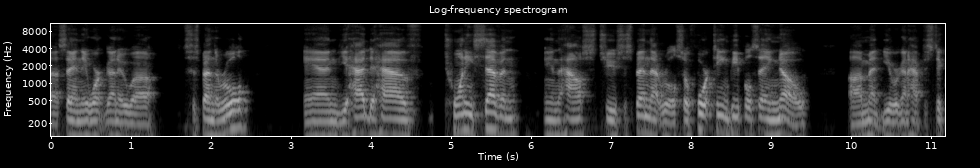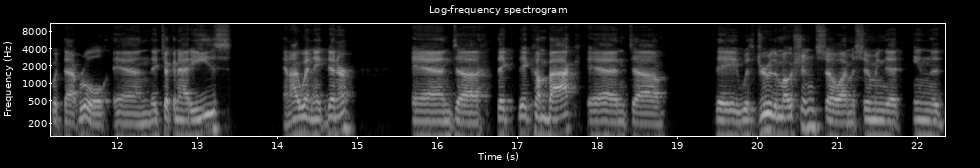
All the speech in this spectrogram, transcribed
uh, saying they weren't going to uh, suspend the rule. And you had to have 27 in the House to suspend that rule. So 14 people saying no uh, meant you were going to have to stick with that rule. And they took an at ease. And I went and ate dinner. And uh, they, they come back and uh, they withdrew the motion. So I'm assuming that in the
